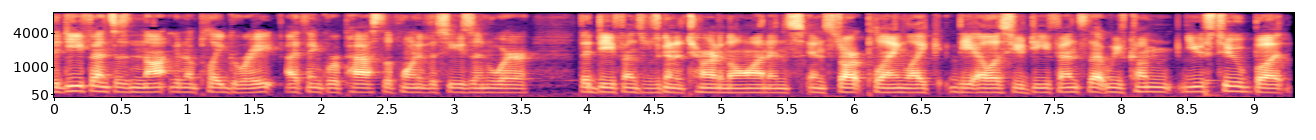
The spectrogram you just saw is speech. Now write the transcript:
The defense is not going to play great. I think we're past the point of the season where the defense was going to turn it on and, and start playing like the LSU defense that we've come used to. But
